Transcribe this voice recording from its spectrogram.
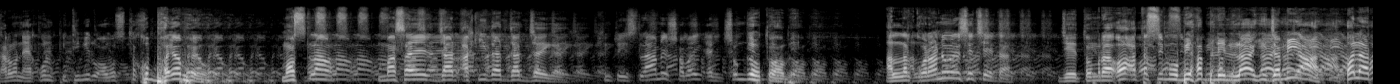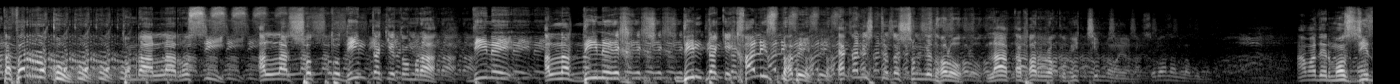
কারণ এখন পৃথিবীর অবস্থা খুব ভয়াবহ। মসলা, মাসায়ের যার আকিদার যার জায়গায়। কিন্তু ইসলামে সবাই একসঙ্গে হতে হবে। আল্লাহর কোরআনেও এসেছে এটা, যে তোমরা তোমরা আল্লাহর রশি আল্লাহর সত্য দিনটাকে তোমরা দিনে, আল্লাহর দিনে দিনটাকে খালিস ভাবে একানিষ্ঠতার সঙ্গে ধরো। লা তাফাররাকু বিচ্ছিন্ন হয় না। আমাদের মসজিদ,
